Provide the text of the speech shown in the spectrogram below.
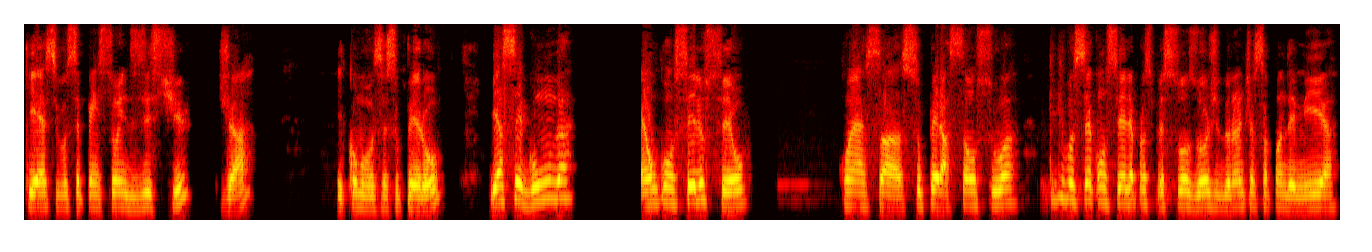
que é se você pensou em desistir já e como você superou. E a segunda é um conselho seu com essa superação sua. O que, que você aconselha para as pessoas hoje durante essa pandemia?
